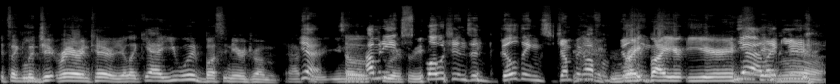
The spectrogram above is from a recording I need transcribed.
it's like legit rare and tear. You're like, yeah, you would bust an eardrum. After, Yeah, you so know, How many two explosions and buildings jumping off of buildings? right by your ear? Yeah, like- Yeah.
